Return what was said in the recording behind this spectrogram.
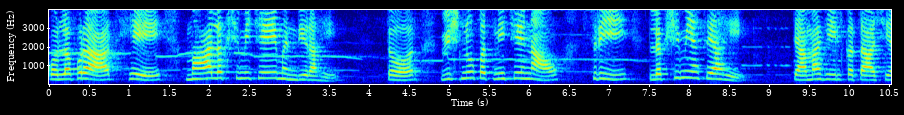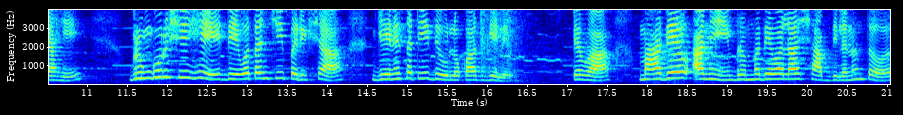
कोल्हापुरात हे महालक्ष्मीचे मंदिर आहे. तर विष्णुपत्नीचे नाव श्री लक्ष्मी असे आहे. त्यामागील कथा अशी आहे भृंगू ऋषी हे देवतांची परीक्षा घेण्यासाठी देवलोकात गेले. तेव्हा महादेव आणि ब्रह्मदेवाला शाप दिल्यानंतर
